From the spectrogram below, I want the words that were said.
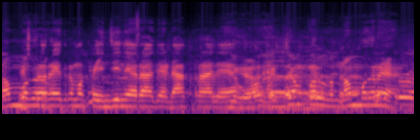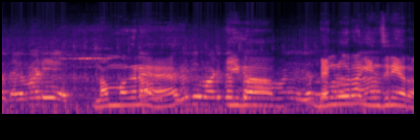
ನಮ್ಮ ಮಗ ಎಷ್ಟೋ ರೈತರ ಮಕ್ಕಳು ಇಂಜಿನಿಯರ್ ಆದೆ ಡಾಕ್ಟರ್ ಆದೆ ಎಕ್ಸಾಂಪಲ್ ನಮ್ಮ ಮಗನೇ. ನಮ್ಮ ಮಗನೇ ಈಗ ಬೆಂಗಳೂರಾಗ ಇಂಜಿನಿಯರ್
